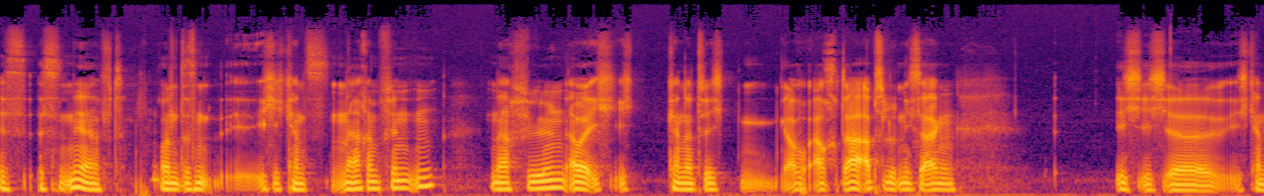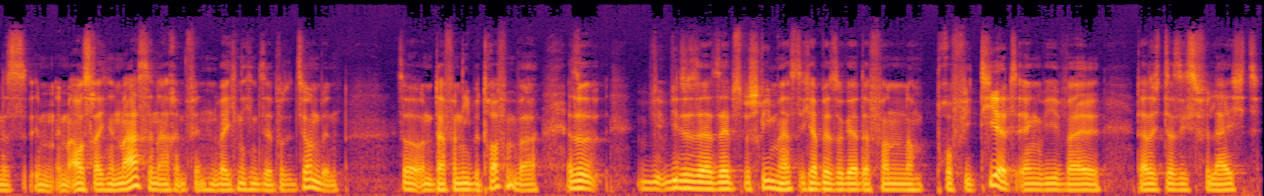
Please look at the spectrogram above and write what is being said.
es, es nervt. Und es, ich, ich kann es nachempfinden, nachfühlen, aber ich, ich kann natürlich auch, auch da absolut nicht sagen, ich, ich, äh, ich kann das im, im ausreichenden Maße nachempfinden, weil ich nicht in dieser Position bin. So, und davon nie betroffen war. Also, wie, wie du es ja selbst beschrieben hast, ich habe ja sogar davon noch profitiert irgendwie, weil dadurch, dass ich es vielleicht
